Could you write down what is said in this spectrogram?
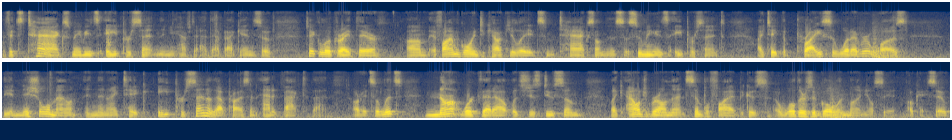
If it's tax, maybe it's 8%, and then you have to add that back in. So take a look right there. Um, if I'm going to calculate some tax on this, assuming it's 8%, I take the price of whatever it was, the initial amount, and then I take 8% of that price and add it back to that. All right, so let's not work that out. Let's just do some like algebra on that and simplify it because, uh, well, there's a goal in mind. You'll see it. Okay, so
